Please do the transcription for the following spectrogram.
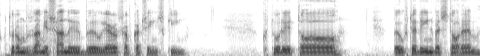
w którą zamieszany był Jarosław Kaczyński, który to był wtedy inwestorem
